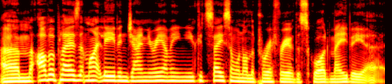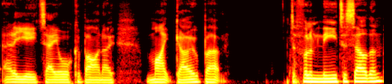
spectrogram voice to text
Um, other players that might leave in January, I mean, you could say someone on the periphery of the squad, maybe uh, Eliyite or Kebano might go, but do Fulham need to sell them?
